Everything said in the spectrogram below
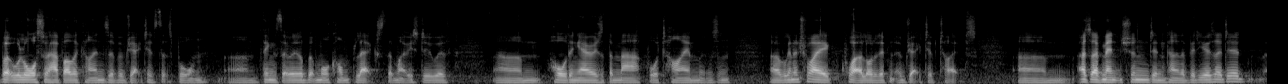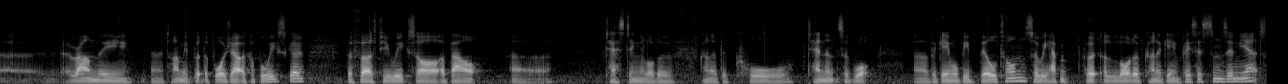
but we'll also have other kinds of objectives that spawn, um, things that are a little bit more complex that might be to do with um, holding areas of the map or timers. And uh, we're going to try quite a lot of different objective types. Um, as I've mentioned in kind of the videos I did uh, around the uh, time we put the Forge out a couple of weeks ago, the first few weeks are about uh, testing a lot of kind of the core tenets of what uh, the game will be built on. So we haven't put a lot of kind of gameplay systems in yet,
